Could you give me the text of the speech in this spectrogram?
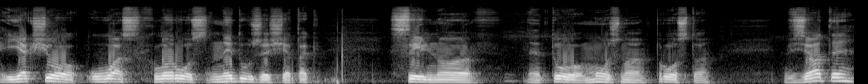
якщо у вас хлороз не дуже ще так сильно, е, то можна просто взяти,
